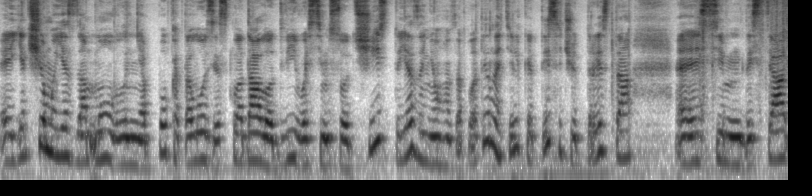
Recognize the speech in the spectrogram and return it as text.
Е, Якщо моє замовлення по каталозі складало 2806, то я за нього заплатила тільки 1370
